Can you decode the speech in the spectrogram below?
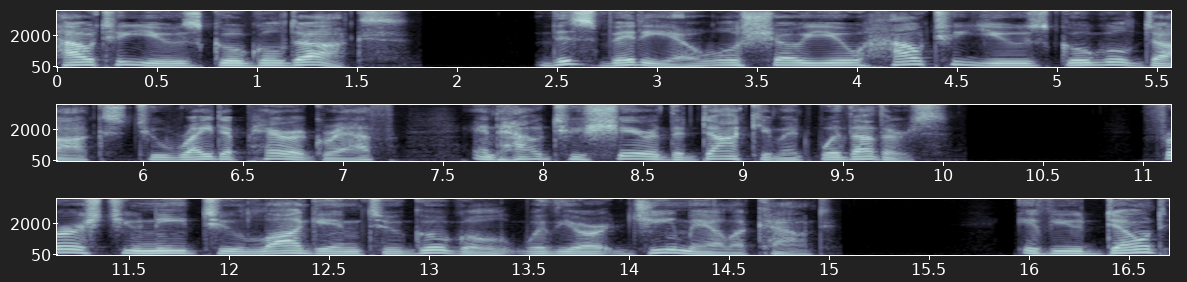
How to use Google Docs. This video will show you how to use Google Docs to write a paragraph and how to share the document with others. First, you need to log in to Google with your Gmail account. If you don't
